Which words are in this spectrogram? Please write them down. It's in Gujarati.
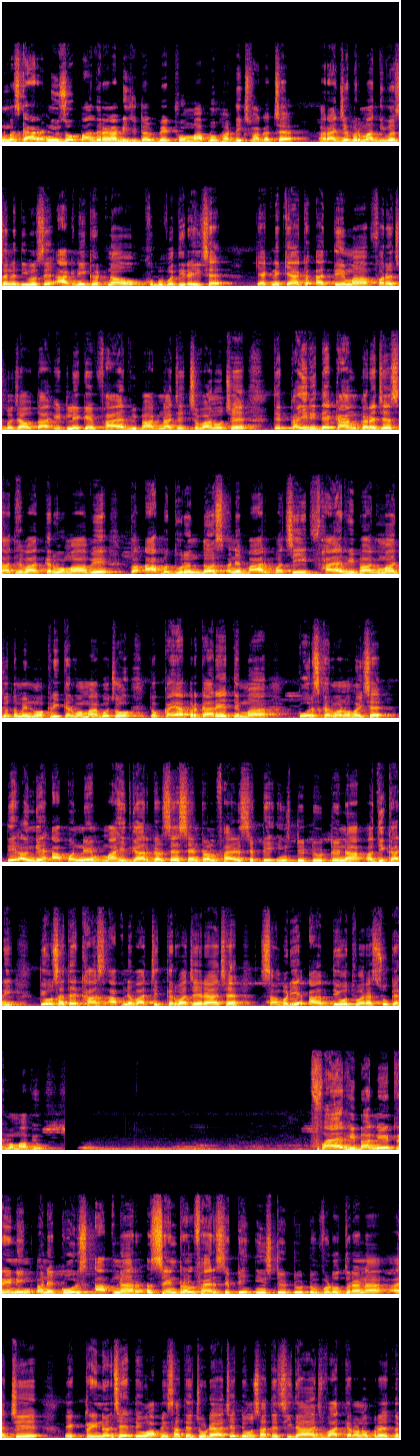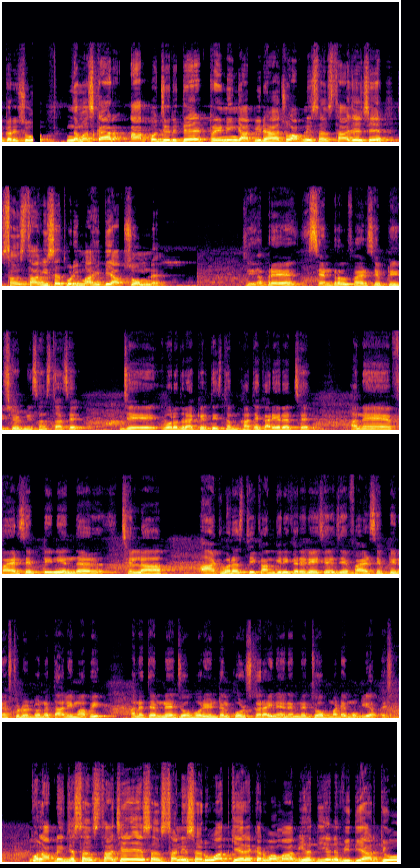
નમસ્કાર ન્યૂઝ ઓફ પાદરાના ડિજિટલ પ્લેટફોર્મમાં આપનું હાર્દિક સ્વાગત છે. રાજ્યભરમાં દિવસે અને દિવસે આગની ઘટનાઓ ખૂબ વધી રહી છે. ક્યાંક ને ક્યાંક તેમાં ફરજ બજાવતા એટલે કે ફાયર વિભાગના જે જવાનો છે, તે કઈ રીતે કામ કરે છે સાથે વાત કરવામાં આવે તો આપ ધોરણ દસ અને બાર પછી ફાયર વિભાગમાં જો તમે નોકરી કરવા માગો છો, તો કયા પ્રકારે તેમાં કોર્સ કરવાનો હોય છે. તે અંગે આપણને માહિતગાર કરશે સેન્ટ્રલ ફાયર સેફટી ઇન્સ્ટિટ્યૂટના અધિકારી. તેઓ સાથે ખાસ આપને વાતચીત કરવા જઈ રહ્યા છે. સાંભળીએ આ તેઓ દ્વારા શું કહેવામાં આવ્યું. ફાયર વિભાગની ટ્રેનિંગ અને કોર્સ આપનાર સેન્ટ્રલ ફાયર સેફટી ઇન્સ્ટિટ્યૂટ વડોદરાના જે એક ટ્રેનર છે, તેઓ આપણી સાથે જોડાયા છે. તેઓ સાથે સીધા જ વાત કરવાનો પ્રયત્ન કરીશું. નમસ્કાર, આપ જે રીતે ટ્રેનિંગ આપી રહ્યા છો, આપની સંસ્થા જે છે, સંસ્થા વિશે થોડી માહિતી આપશો અમને? જી, આપણે સેન્ટ્રલ ફાયર સેફ્ટી ઇન્સ્ટિટ્યૂટની સંસ્થા છે, જે વડોદરા કીર્તિસ્તંભ ખાતે કાર્યરત છે અને ફાયર સેફ્ટીની અંદર છેલ્લા આઠ વર્ષથી કામગીરી કરી રહી છે, જે ફાયર સેફ્ટીના સ્ટુડન્ટોને તાલીમ આપી અને તેમને જોબ ઓરિએન્ટલ કોર્સ કરાવીને અને એમને જોબ માટે મોકલી આપે છે. બિલકુલ, આપણી જે સંસ્થા છે, એ સંસ્થાની શરૂઆત ક્યારે કરવામાં આવી હતી અને વિદ્યાર્થીઓ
